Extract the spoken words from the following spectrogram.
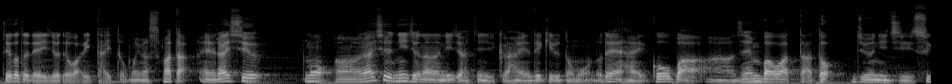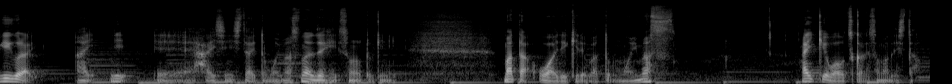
ということで以上で終わりたいと思います。また、えー、来週も来週27、28日が、はい、できると思うので、はい、5場、全場終わった後、12時過ぎぐらい、はい、に、えー、配信したいと思いますので、ぜひその時にまたお会いできればと思います。はい、今日はお疲れ様でした。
